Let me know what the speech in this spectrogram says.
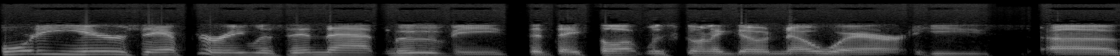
40 years after he was in that movie that they thought was going to go nowhere. He's uh,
